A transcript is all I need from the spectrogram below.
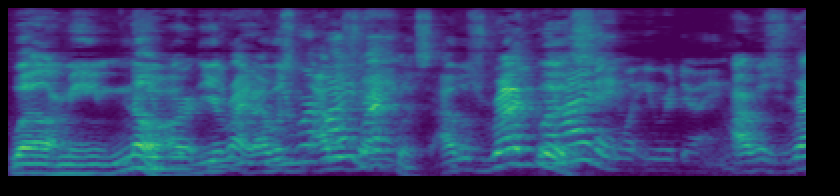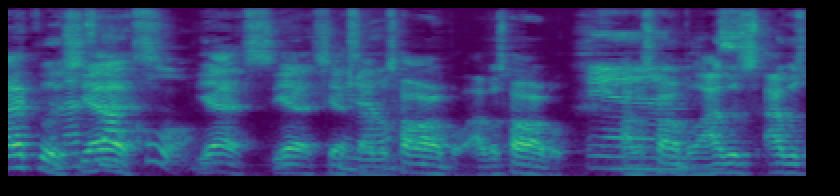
Well, I mean, no, You you're right. I was I was reckless. I was You were reckless. hiding what you were doing. I was reckless. And yes. cool. Yes, yes, yes. You I was horrible. I was horrible. I was horrible. I was I was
